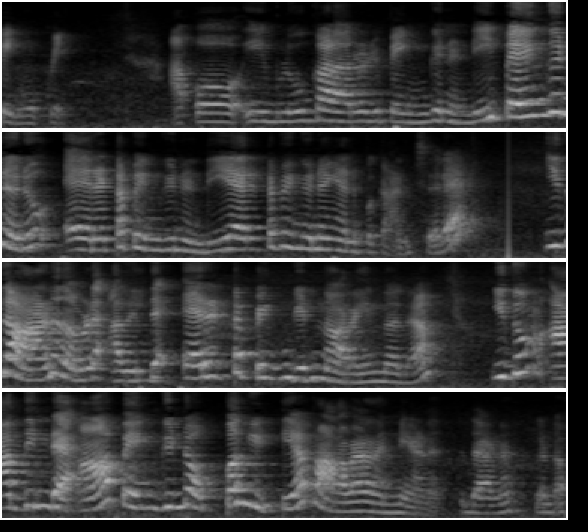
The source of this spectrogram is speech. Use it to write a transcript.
പെൻക്വിൻ അപ്പോൾ ഈ ബ്ലൂ കളർ ഒരു പെങ്കുനുണ്ട് ഈ പെങ്കുനൊരു ഇരട്ട പെങ്കുനുണ്ട് ഈ ഇരട്ട പെങ്കുനെ ഞാനിപ്പോൾ കാണിച്ചു തരാം ഇതാണ് നമ്മുടെ അതിന്റെ ഇരട്ട പെങ്കിൻ എന്ന് പറയുന്നത്. ഇതും അതിന്റെ ആ പെങ്കിന്റെ ഒപ്പം കിട്ടിയ പാവ തന്നെയാണ്. ഇതാണ് കേട്ടോ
